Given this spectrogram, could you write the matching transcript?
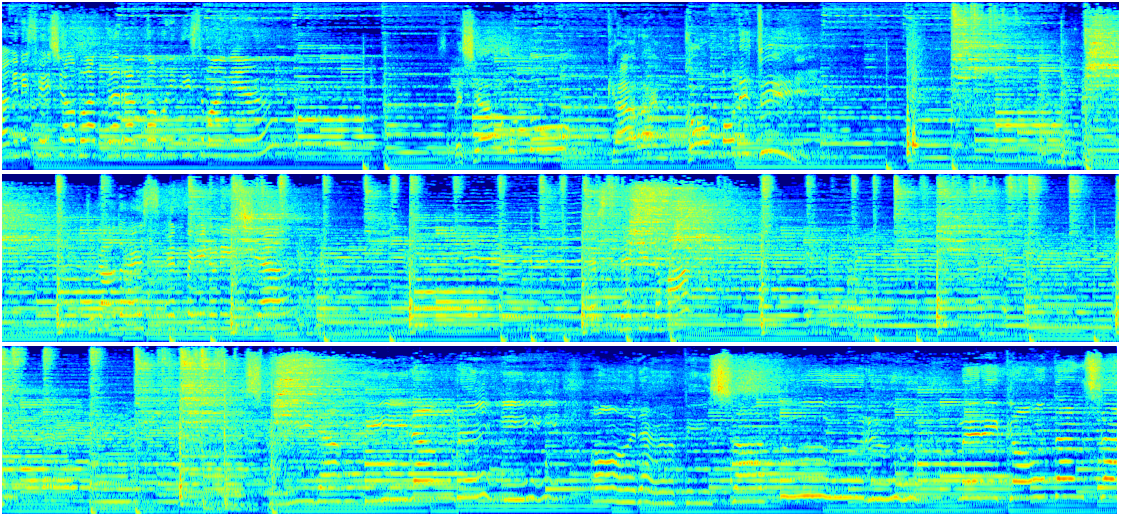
Lagu ini spesial buat Garang Community semuanya. Spesial untuk Garang Komo. inside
